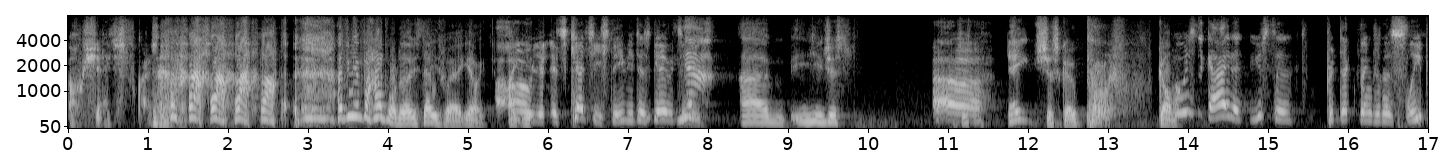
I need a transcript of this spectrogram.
oh shit, I just forgot his name. Have you ever had one of those days where you know, oh, you- you- it's catchy, Steve. You just gave it to yeah, me. um, you just Uh, names just go gone. who is the guy that used to predict things in his sleep?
